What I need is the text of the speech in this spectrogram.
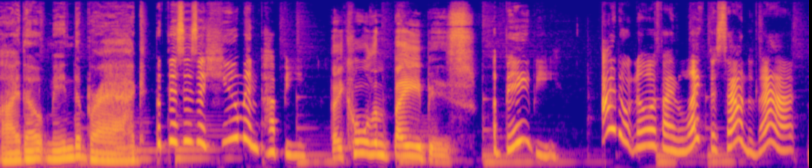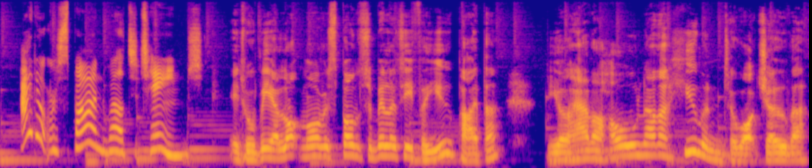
I don't mean to brag. But this is a human puppy. They call them babies. A baby. I don't know if I like the sound of that. I don't respond well to change. It will be a lot more responsibility for you, Piper. You'll have a whole nother human to watch over.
